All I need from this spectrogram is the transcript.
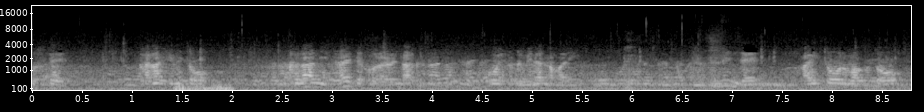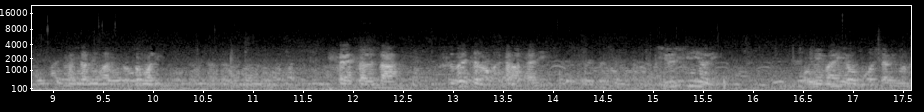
そして悲しみと苦難に耐えてこられたご遺族皆様に謹んで哀悼の誠を捧げますとともに被災された全ての方々に中心よりお見舞いを申し上げます。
